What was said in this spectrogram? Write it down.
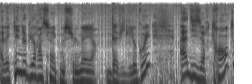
avec l'inauguration avec Monsieur le maire David Legoué à 10h30,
